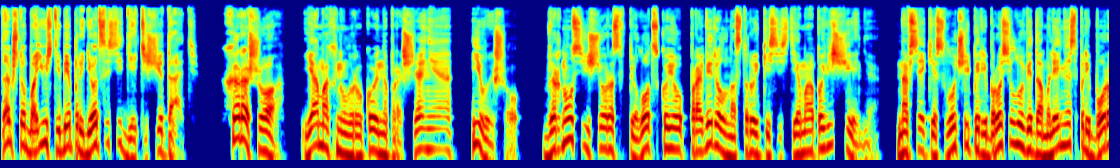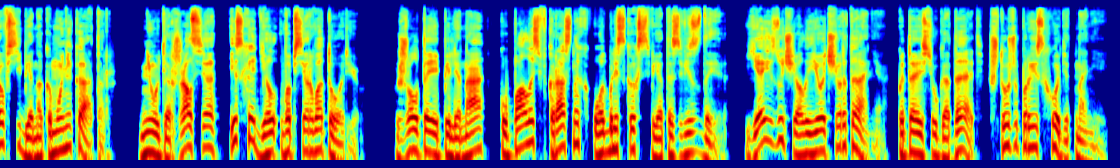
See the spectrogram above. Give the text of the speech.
так что, боюсь, тебе придется сидеть и считать». «Хорошо». Я махнул рукой на прощание и вышел. Вернулся еще раз в пилотскую, проверил настройки системы оповещения. На всякий случай перебросил уведомление с приборов себе на коммуникатор. Не удержался и сходил в обсерваторию. Желтая пелена купалась в красных отблесках света звезды. Я изучал ее очертания, пытаясь угадать, что же происходит на ней,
